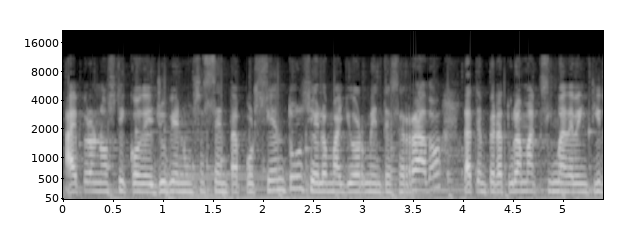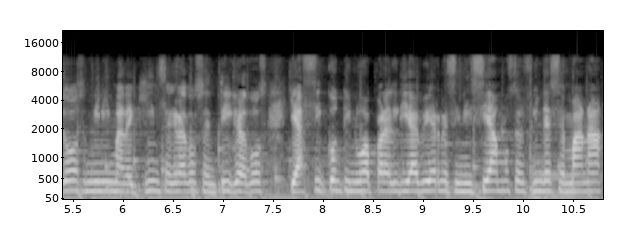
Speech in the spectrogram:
Hay pronóstico de lluvia en un 60%, un cielo mayormente cerrado. La temperatura temperatura máxima de 22, mínima de 15 grados centígrados y así continúa para el día viernes. Iniciamos el fin de semana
